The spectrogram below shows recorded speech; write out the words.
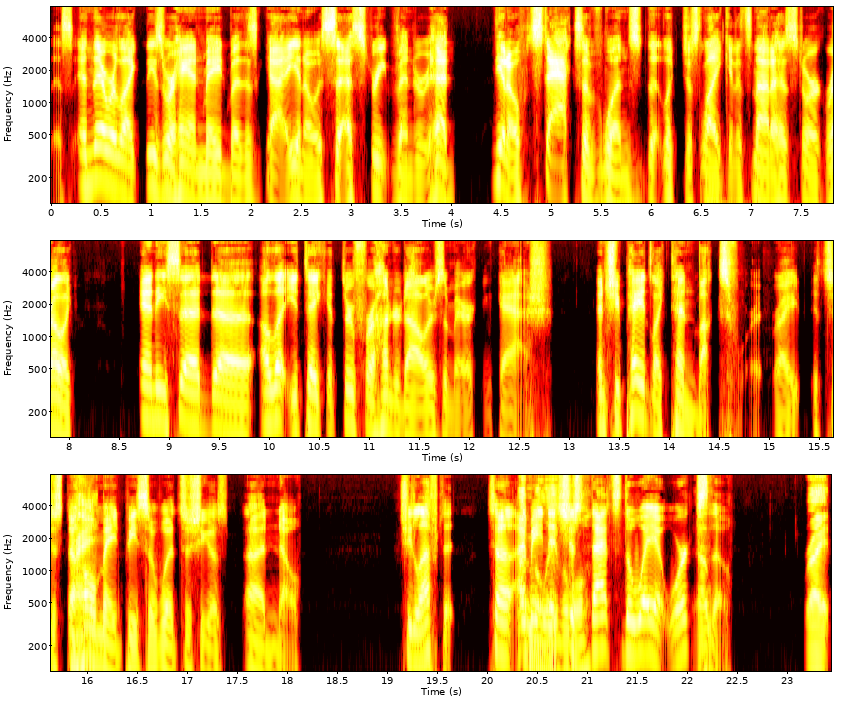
this." And they were like, "These were handmade by this guy, you know, a street vendor It had you know stacks of ones that look just like it. It's not a historic relic." And he said, uh, "I'll let you take it through for a hundred dollars American cash." And she paid like ten bucks for it. Right? It's just a Right. homemade piece of wood. So she goes, uh, "No." She left it. So I mean, it's just that's the way it works, Yep. though. Right.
